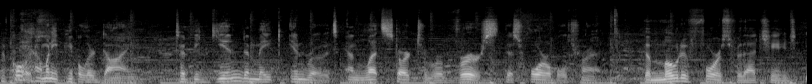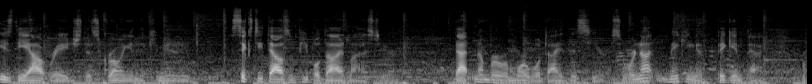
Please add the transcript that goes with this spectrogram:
of course. how many people are dying, to begin to make inroads and let's start to reverse this horrible trend? The motive force for that change is the outrage that's growing in the community. 60,000 people died last year. That number or more will die this year. So we're not making a big impact. We're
